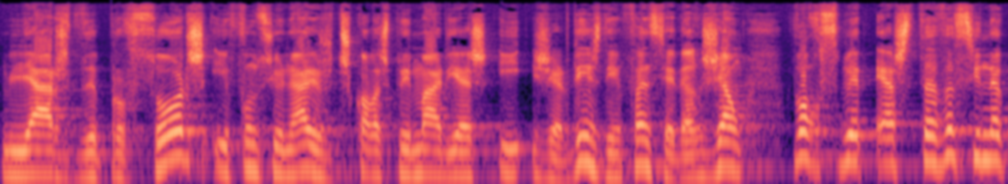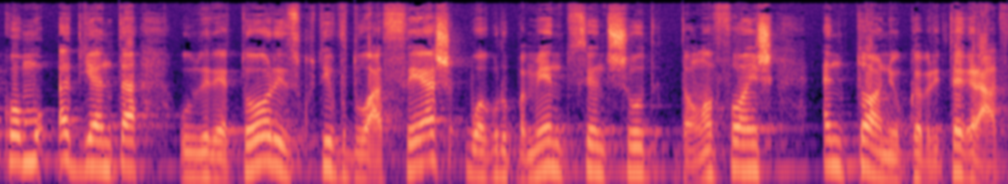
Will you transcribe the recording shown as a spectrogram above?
milhares de professores e funcionários de escolas primárias e jardins de infância da região vão receber esta vacina, como adianta o diretor executivo do ACES, o Agrupamento de Centros de de Lafões, António Cabrita Grade.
